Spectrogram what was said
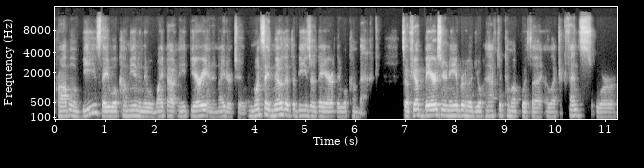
problem of bees. They will come in and they will wipe out an apiary in a night or two. And once they know that the bees are there, they will come back. So if you have bears in your neighborhood, you'll have to come up with an electric fence or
